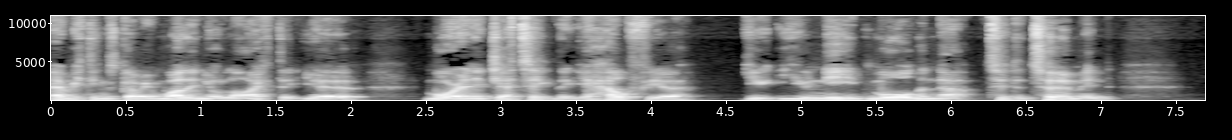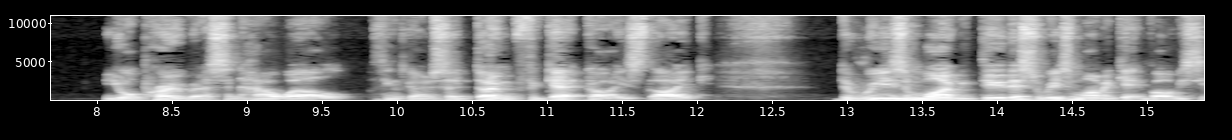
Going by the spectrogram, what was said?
everything's going well in your life, that you're more energetic, that you're healthier. You you need more than that to determine your progress and how well things going. So don't forget, guys, like the reason why we do this, the reason why we get involved is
